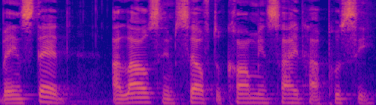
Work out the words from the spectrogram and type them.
but instead allows himself to come inside her pussy.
